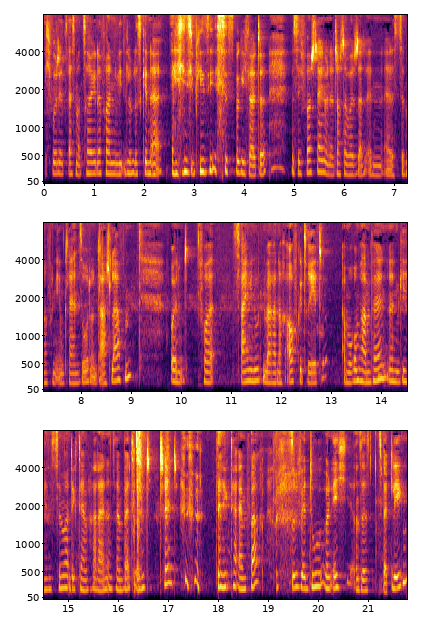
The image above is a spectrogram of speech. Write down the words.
Ich wurde jetzt erstmal Zeuge davon, wie Lulus Kinder easy peasy. Es ist wirklich, Leute, müsst ihr euch vorstellen, meine Tochter wollte dann in äh, das Zimmer von ihrem kleinen Sohn und da schlafen. Und vor zwei Minuten war er noch aufgedreht am Rumhampeln. Und dann gehe ich ins Zimmer und liegt er einfach allein in seinem Bett und chillt. Der liegt da einfach, so wie wenn du und ich uns ins Bett legen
